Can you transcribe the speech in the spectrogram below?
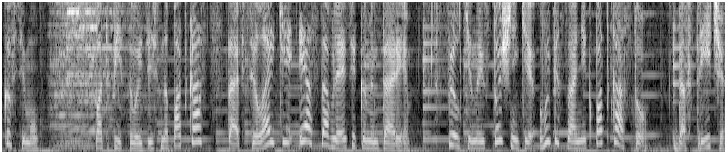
ко всему. Подписывайтесь на подкаст, ставьте лайки и оставляйте комментарии. Ссылки на источники в описании к подкасту. До встречи!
